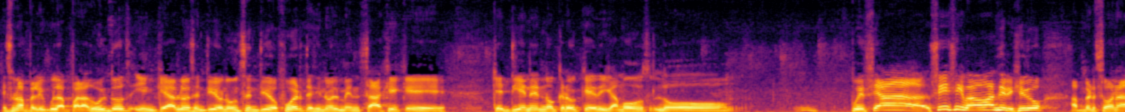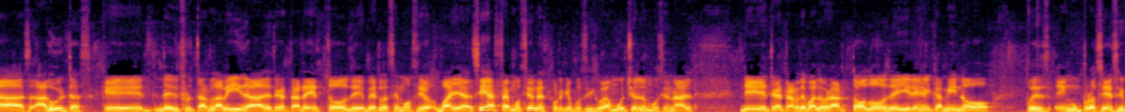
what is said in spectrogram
Es una película para adultos y en qué hablo de sentido, no un sentido fuerte, sino el mensaje que, que tiene, no creo que digamos lo pues sea, sí, sí, va más dirigido a personas adultas, que de disfrutar la vida, de tratar esto, de ver las emociones, vaya, sí, hasta emociones, porque pues sí juega mucho en lo emocional, de tratar de valorar todo, de ir en el camino, pues en un proceso y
